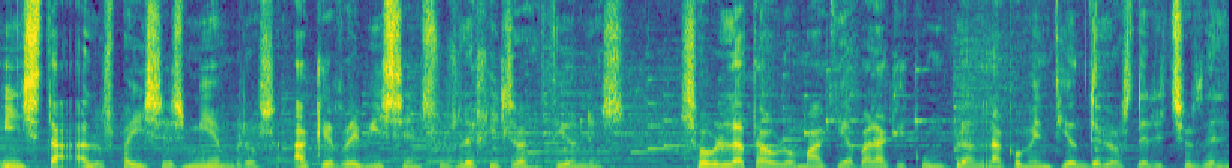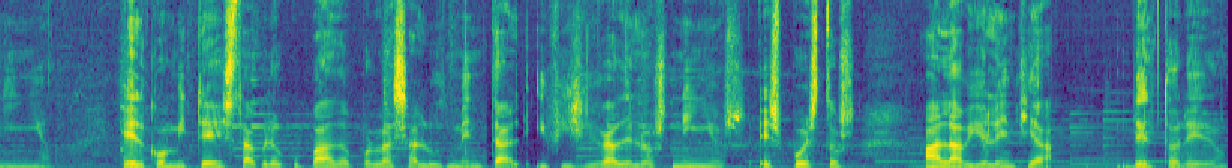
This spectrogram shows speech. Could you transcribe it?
insta a los países miembros a que revisen sus legislaciones sobre la tauromaquia para que cumplan la Convención de los Derechos del Niño. El comité está preocupado por la salud mental y física de los niños expuestos a la violencia del torero.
